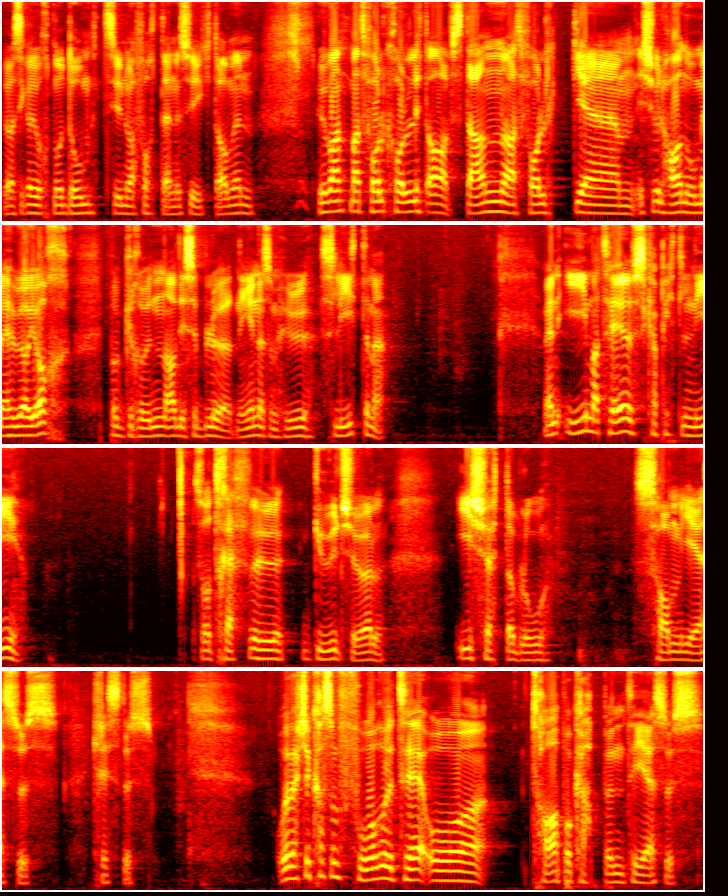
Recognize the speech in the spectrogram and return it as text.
Hun har sikkert gjort noe dumt siden hun har fått denne sykdommen. Hun er vant med at folk holder litt avstand, og at folk eh, ikke vil ha noe med hun å gjøre pga. disse blødningene som hun sliter med. Men i Matteus kapittel 9 så treffer hun Gud sjøl i kjøtt og blod som Jesus Kristus. Og jeg vet ikke hva som får henne til å ta på kappen til Jesus.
